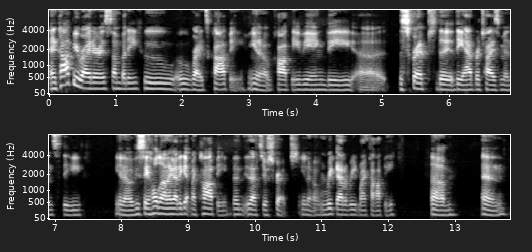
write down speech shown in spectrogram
and copywriter is somebody who, who writes copy you know copy being the uh, the script the the advertisements the you know if you say hold on i got to get my copy then that's your script you know we got to read my copy um, and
